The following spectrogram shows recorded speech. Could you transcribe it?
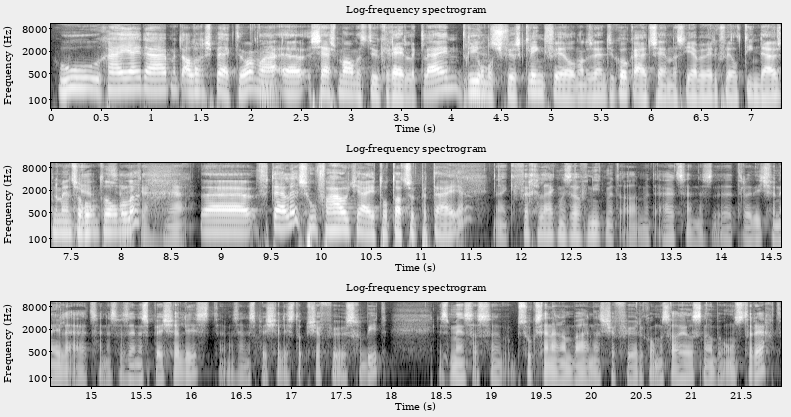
Hoe ga jij daar, met alle respect hoor, maar eh, zes man is natuurlijk redelijk klein. 300 chauffeurs klinkt veel, maar er zijn natuurlijk ook uitzenders die hebben weet ik veel, tienduizenden mensen rondhobbelen. Eh, vertel eens, hoe verhoud jij je tot dat soort partijen? Nou, ik vergelijk mezelf niet met, met uitzenders, de traditionele uitzenders. We zijn een specialist. We zijn een specialist op chauffeursgebied. Dus mensen als ze op zoek zijn naar een baan als chauffeur, dan komen ze al heel snel bij ons terecht.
